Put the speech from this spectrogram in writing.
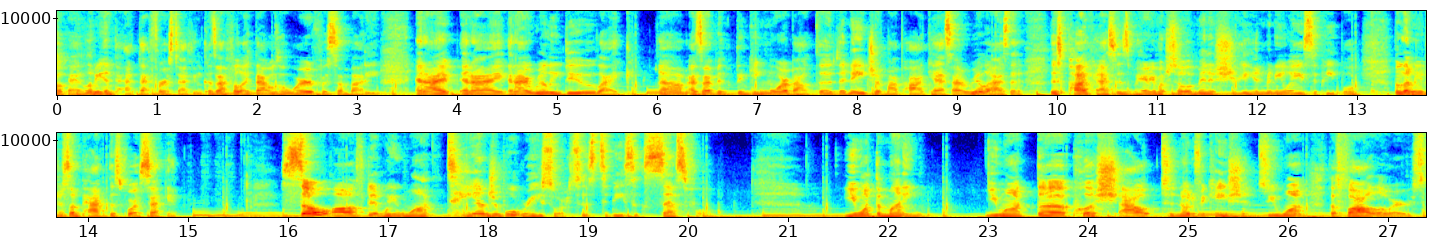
okay let me unpack that for a second because i feel like that was a word for somebody. And i and i and i really do like um, as i've been thinking more about the the nature of my podcast i realize that this podcast is very much so a ministry in many ways to people. But let me just unpack this for a second. So often we want tangible resources to be successful. You want the money you want the push out to notifications. You want the followers.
